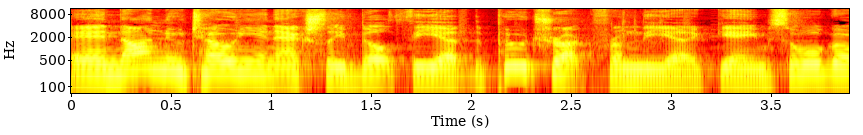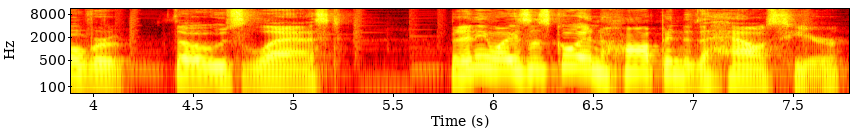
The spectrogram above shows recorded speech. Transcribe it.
And Non-Newtonian actually built the, uh, the poo truck from the uh, game, so we'll go over those last. But anyways, let's go ahead and hop into the house here.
